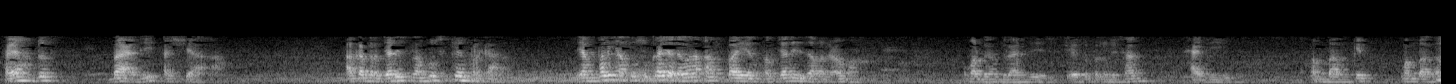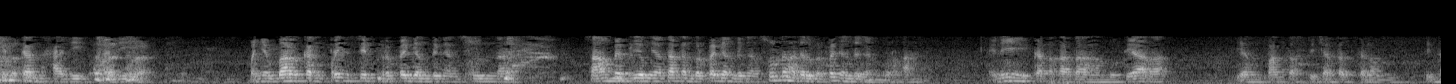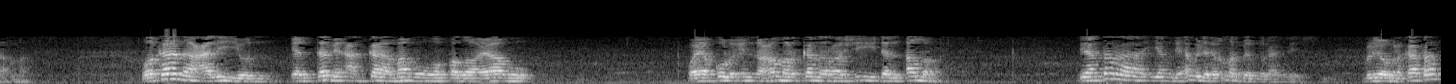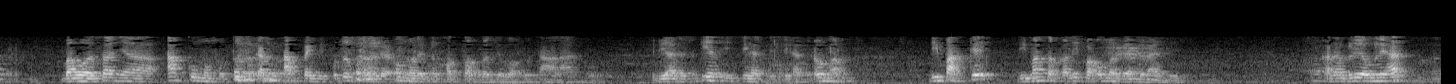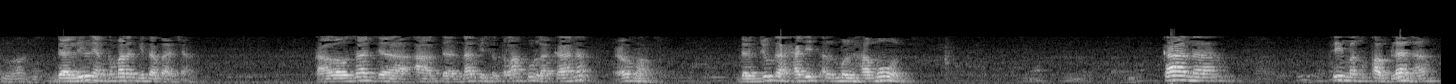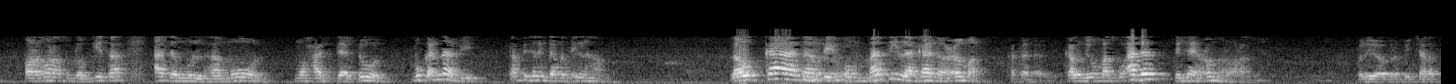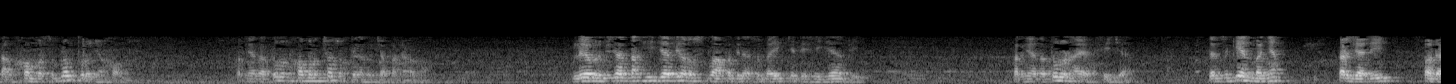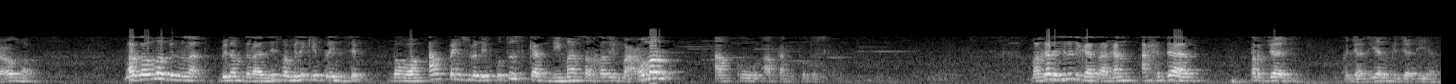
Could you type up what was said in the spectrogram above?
Sayahdus ba'di asya'a. Akan terjadi setelahku sekian perkara. Yang paling aku sukai adalah apa yang terjadi di zaman Umar. Umar bin Abdul Aziz, yaitu penulisan hadis membangkit membangkitkan hadis-hadis menyebarkan prinsip berpegang dengan sunnah. Sampai beliau menyatakan berpegang dengan sunnah adalah berpegang dengan Quran. Ini kata-kata mutiara yang pantas dicatat dalam tinta emas. Wa kana aliyun yattabi ahkamahu wa qadayahu. Wa yaqulu inna umar kana rashid al-amr di antara yang diambil dari Umar bin Abdul Aziz beliau berkata bahwasanya aku memutuskan apa yang diputuskan oleh Umar bin Khattab radhiyallahu taala. Jadi ada sekian istihad-istihad Umar dipakai di masa Khalifah Umar bin Abdul Aziz. Karena beliau melihat dalil yang kemarin kita baca kalau saja ada nabi setelahku lakana Umar. Dan juga hadis al-mulhamun. Karena timan qablana, orang-orang sebelum kita ada mulhamun, muhaddatsun, bukan nabi, tapi sering dapat ilham. Lau kana fi ummati lakana Umar, kata Nabi. Kalau di umatku ada, saya Umar orangnya. Beliau berbicara tentang khamr sebelum turunnya khamr. Ternyata turun khamr cocok dengan ucapan Allah. Beliau berbicara tentang hijab ya Rasulullah apa tidak sebaiknya dihijabi. Ternyata turun ayat hijab. Dan sekian banyak terjadi pada Umar. Maka Umar bin, bin Abdul Aziz memiliki prinsip bahwa apa yang sudah diputuskan di masa Khalifah Umar, aku akan putuskan. Maka di sini dikatakan ahdath terjadi, kejadian-kejadian.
